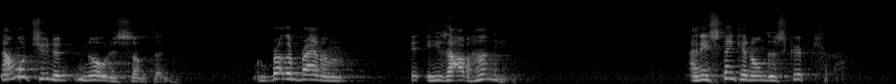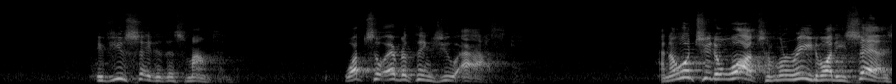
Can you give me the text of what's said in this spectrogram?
Now, I want you to notice something. When Brother Branham, he's out hunting, and he's thinking on this scripture. If you say to this mountain, whatsoever things you ask, and I want you to watch, I'm going to read what he says,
